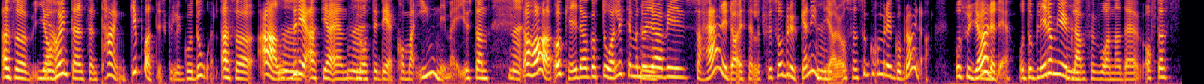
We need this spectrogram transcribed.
Alltså jag Ja. har inte ens en tanke på att det skulle gå dåligt. Alltså aldrig Nej. att jag ens Nej. låter det komma in i mig. Utan Nej. jaha, okej det har gått dåligt, ja men då Mm. gör vi så här idag istället för så brukar ni inte Mm. göra och sen så kommer det gå bra idag. Och så gör Mm. det det. Och då blir de ju Mm. ibland förvånade. Oftast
